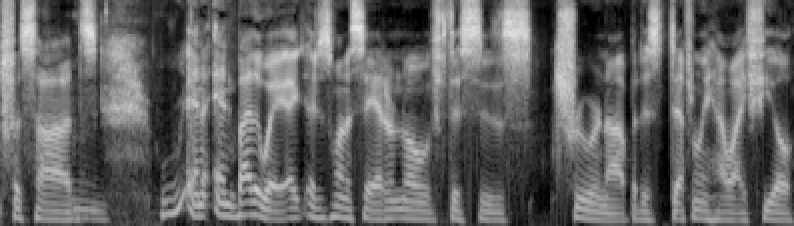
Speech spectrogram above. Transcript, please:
facades. Mm. And and by the way, I, I just want to say I don't know if this is true or not, but it's definitely how I feel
